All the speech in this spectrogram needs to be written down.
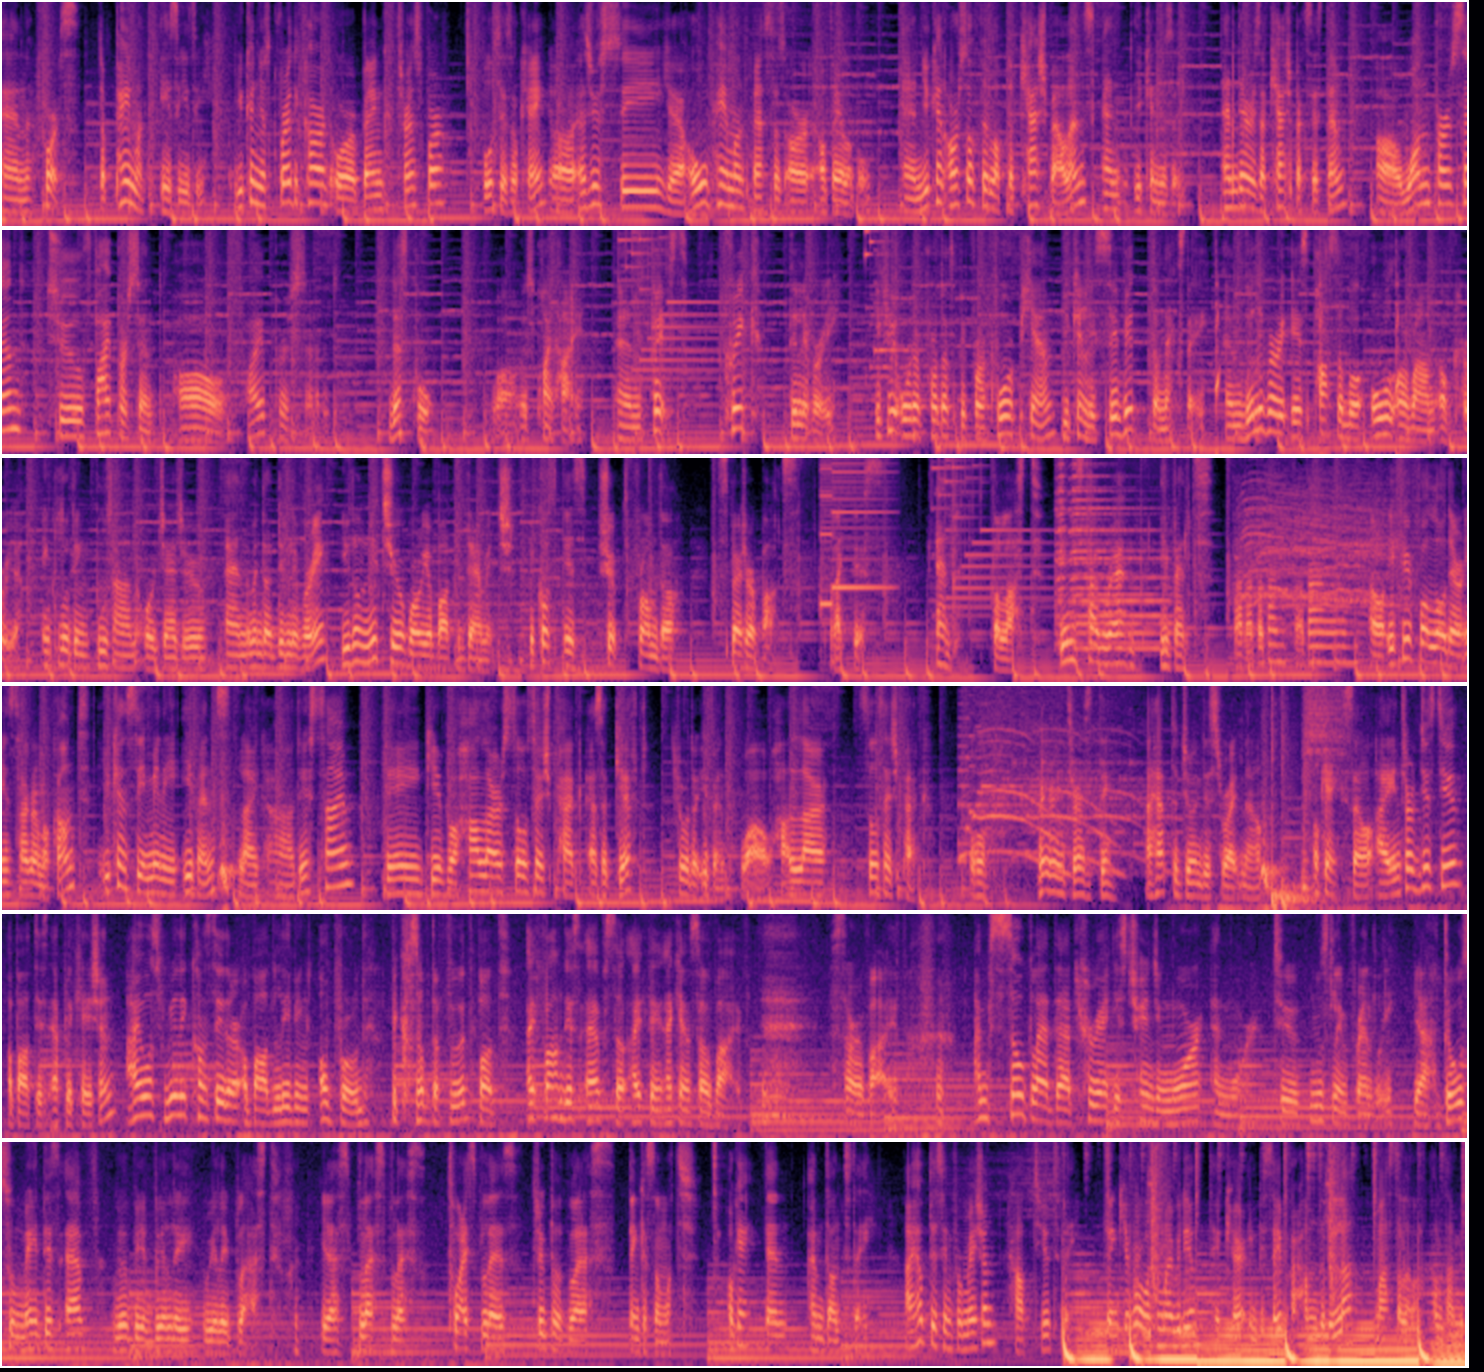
And fourth, the payment is easy. You can use credit card or bank transfer, both is okay. Uh, as you see, yeah, all payment methods are available. And you can also fill up the cash balance and you can use it. And there is a cashback system, uh, 1% to 5%. Oh, 5%. That's cool. Wow, it's quite high. And fifth, quick delivery. If you order products before 4 p.m., you can receive it the next day. And delivery is possible all around of Korea, including Busan or Jeju. And when the delivery, you don't need to worry about the damage because it's shipped from the special box, like this. And the last, Instagram events. Uh, if you follow their Instagram account, you can see many events like uh, this time they give a halal sausage pack as a gift through the event. Wow, halal sausage pack. Oh, very interesting. I have to join this right now. Okay, so I introduced you about this application. I was really consider about living abroad because of the food, but I found this app so I think I can survive. survive. I'm so glad that Korea is changing more and more to Muslim friendly. Yeah, those who made this app will be really, really blessed. yes, blessed, blessed, twice blessed, triple blessed. Thank you so much. Okay, then I'm done today. I hope this information helped you today. Thank you for watching my video. Take care and be safe. Alhamdulillah. Masalama. 감사합니다. 안녕.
